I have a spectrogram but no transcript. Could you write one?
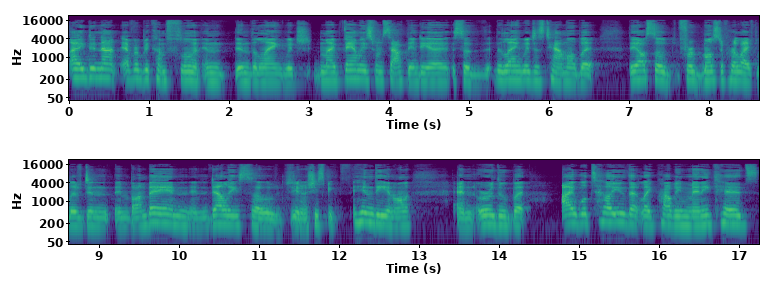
I did not ever become fluent in in the language. My family's from South India, so the, the language is Tamil, but they also, for most of her life, lived in in Bombay and in Delhi. So you know, she speaks Hindi and all, and Urdu. But I will tell you that, like probably many kids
